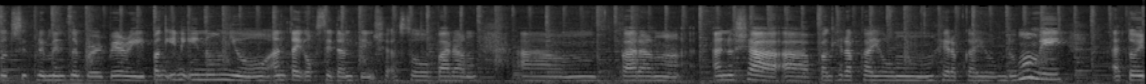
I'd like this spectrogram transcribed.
food supplement na Burberry, pag iniinom nyo, antioxidant din siya. So, parang, um, parang, ano siya, uh, pag hirap kayong, hirap kayong dumumi, ito ay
